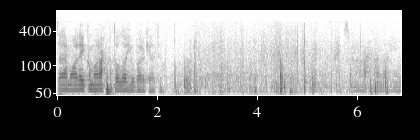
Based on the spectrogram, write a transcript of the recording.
السلام عليكم ورحمة الله وبركاته. بسم الله الرحمن الرحيم.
